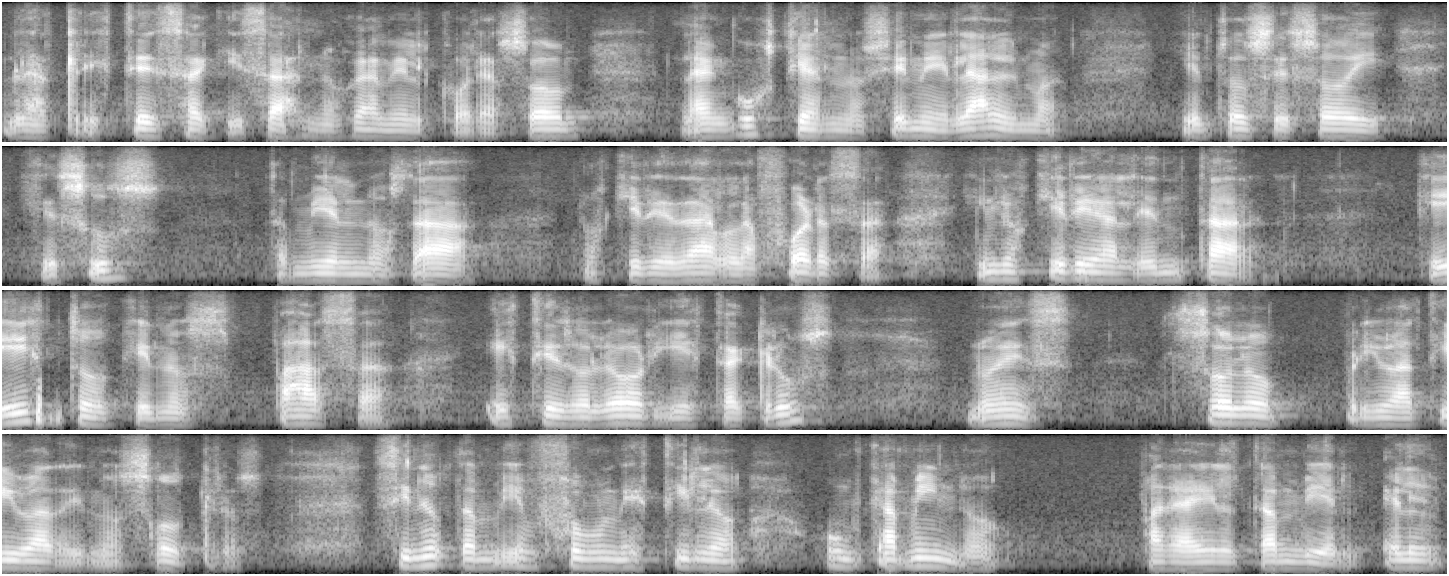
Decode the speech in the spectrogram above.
la tristeza quizás nos gane el corazón, la angustia nos llene el alma y entonces hoy Jesús también nos da, nos quiere dar la fuerza y nos quiere alentar que esto que nos pasa, este dolor y esta cruz, no es solo privativa de nosotros, sino también fue un estilo, un camino para Él también. Él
